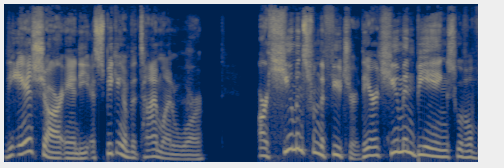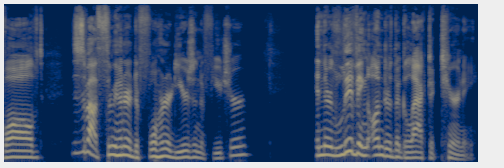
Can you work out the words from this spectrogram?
The Anshar, Andy. uh, Speaking of the timeline war, are humans from the future. They are human beings who have evolved. This is about 300 to 400 years in the future, and they're living under the galactic tyranny.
